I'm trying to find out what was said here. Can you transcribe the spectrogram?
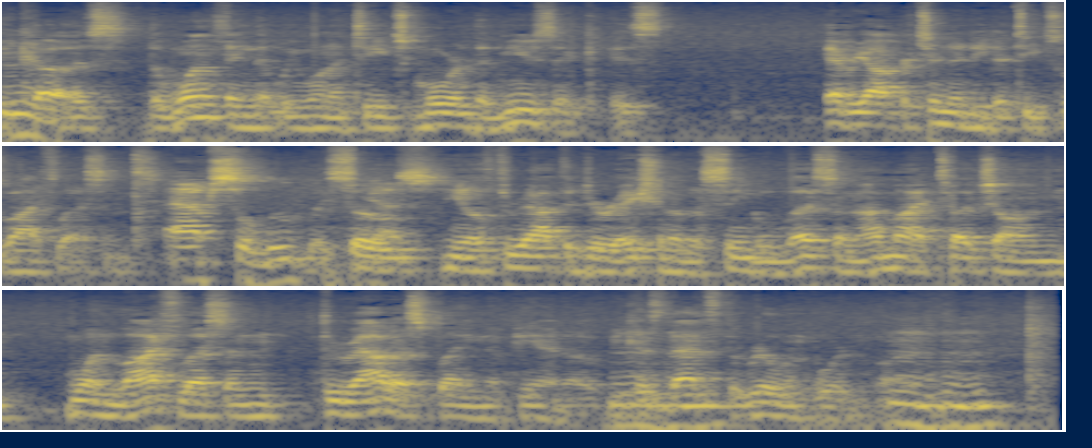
because the one thing that we want to teach more than music is every opportunity to teach life lessons. absolutely. So, yes. you know, throughout the duration of a single lesson, I might touch on one life lesson throughout us playing the piano because mm-hmm. that's the real important part. Mm-hmm.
